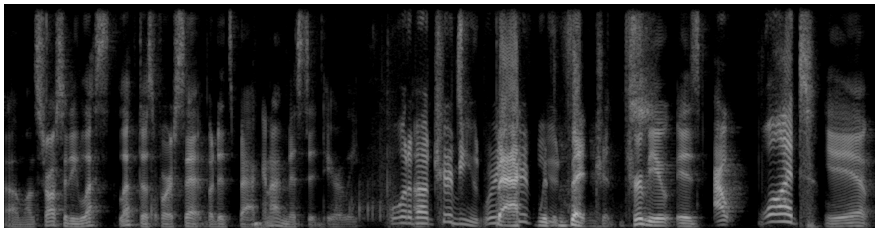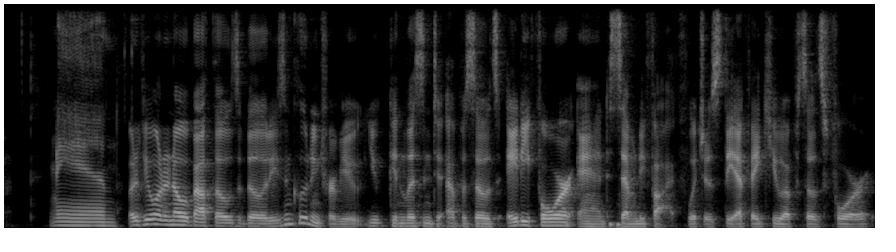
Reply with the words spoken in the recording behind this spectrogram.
Uh, Monstrosity less, left us for a set, but it's back, and I missed it dearly. But what about tribute? Where's Back with tribute? vengeance. Tribute is out. What? Yeah. Man. But if you want to know about those abilities, including Tribute, you can listen to episodes 84 and 75, which is the FAQ episodes for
